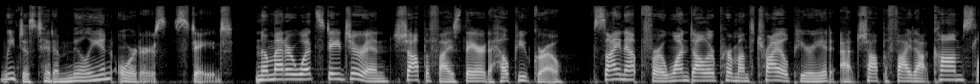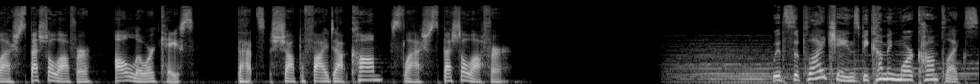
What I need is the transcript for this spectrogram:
we just hit a million orders stage. No matter what stage you're in, Shopify's there to help you grow. Sign up for a $1 per month trial period at shopify.com slash special offer, all lowercase. That's shopify.com slash special offer. With supply chains becoming more complex,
